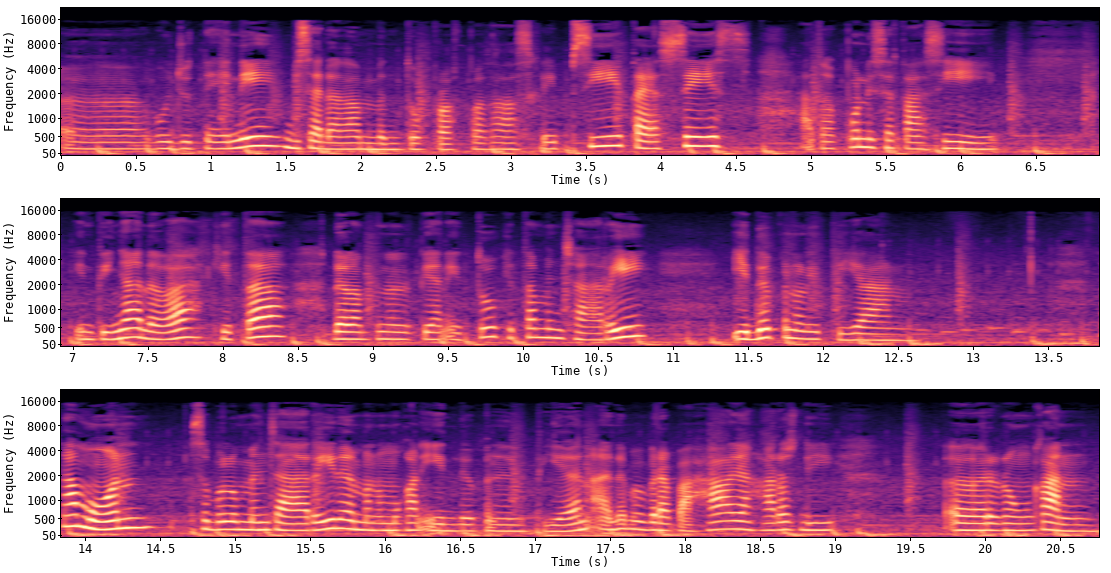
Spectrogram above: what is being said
uh, wujudnya ini bisa dalam bentuk proposal skripsi, tesis, ataupun disertasi. Intinya adalah kita dalam penelitian itu kita mencari ide penelitian. Namun, sebelum mencari dan menemukan ide penelitian, ada beberapa hal yang harus direnungkan.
